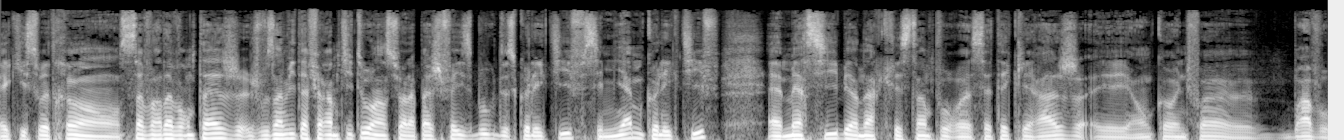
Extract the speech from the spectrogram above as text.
euh, qui souhaiteraient en savoir davantage. Je vous invite à faire un petit tour hein, sur la page Facebook de ce collectif, c'est Miam Collectif. Euh, merci Bernard Christin pour cet éclairage et encore une fois, bravo.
